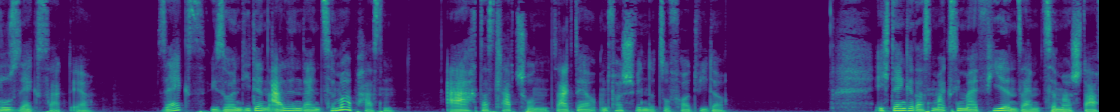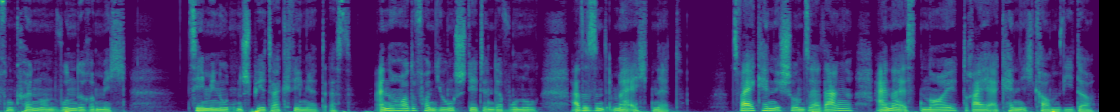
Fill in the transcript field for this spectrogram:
So sechs, sagt er. Sechs? Wie sollen die denn alle in dein Zimmer passen? Ach, das klappt schon, sagt er und verschwindet sofort wieder. Ich denke, dass maximal vier in seinem Zimmer schlafen können und wundere mich. Zehn Minuten später klingelt es. Eine Horde von Jungs steht in der Wohnung. Alle sind immer echt nett. Zwei kenne ich schon sehr lange, einer ist neu, drei erkenne ich kaum wieder.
